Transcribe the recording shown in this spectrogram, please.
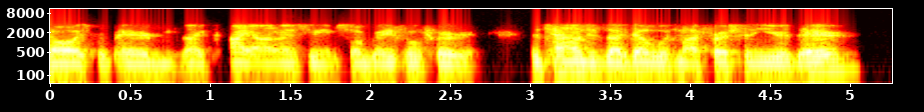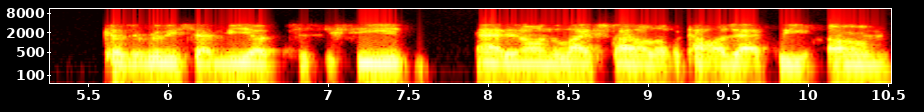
always prepared me. Like I honestly am so grateful for the challenges I dealt with my freshman year there because it really set me up to succeed, added on the lifestyle of a college athlete. Um,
